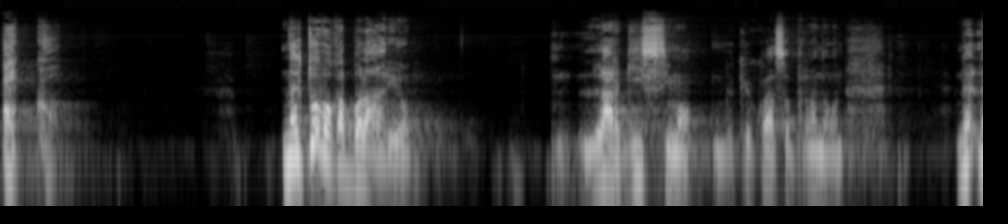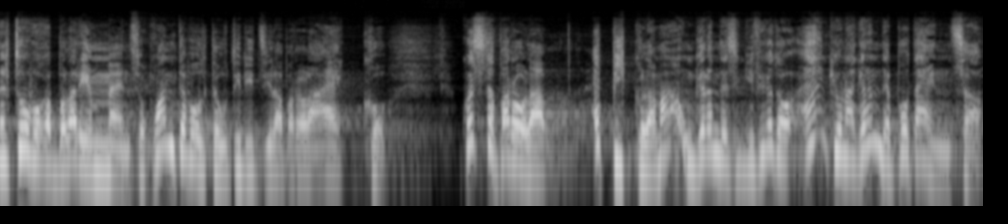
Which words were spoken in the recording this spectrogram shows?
ecco. Nel tuo vocabolario, larghissimo, perché qua sto parlando con... Nel tuo vocabolario immenso, quante volte utilizzi la parola ecco? Questa parola è piccola, ma ha un grande significato e anche una grande potenza,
